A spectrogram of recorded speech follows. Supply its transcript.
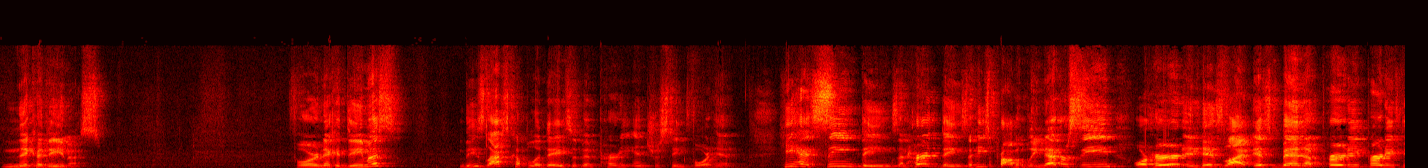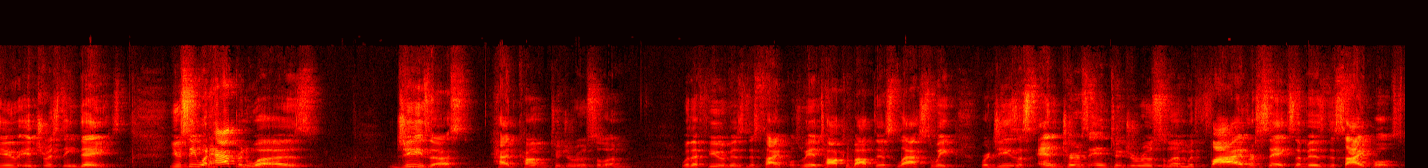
Nicodemus. For Nicodemus, these last couple of days have been pretty interesting for him he has seen things and heard things that he's probably never seen or heard in his life. It's been a pretty, pretty few interesting days. You see, what happened was Jesus had come to Jerusalem with a few of his disciples. We had talked about this last week, where Jesus enters into Jerusalem with five or six of his disciples.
